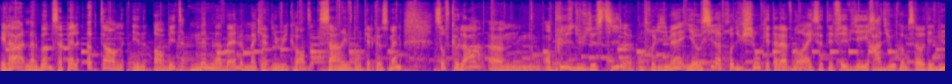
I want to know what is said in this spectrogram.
Et là, l'album s'appelle Uptown in Orbit, même label, Mac Avenue Records. Ça arrive dans quelques semaines. Sauf que là, euh, en plus du vieux style, entre guillemets, il y a aussi la production qui est à l'avenant avec cet effet vieille radio comme ça au début.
